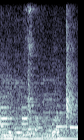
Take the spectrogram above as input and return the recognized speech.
あ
